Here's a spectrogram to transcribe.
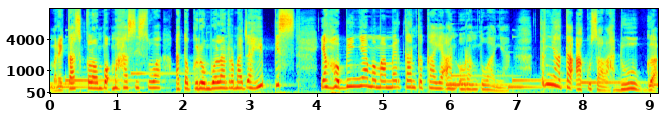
mereka sekelompok mahasiswa atau gerombolan remaja hipis yang hobinya memamerkan kekayaan orang tuanya. Ternyata aku salah duga.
